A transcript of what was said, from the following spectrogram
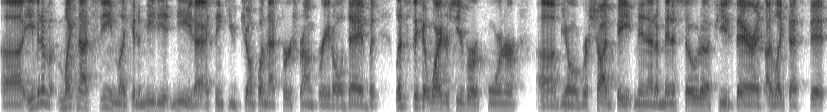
Uh, even if it might not seem like an immediate need, I, I, think you jump on that first round grade all day. But let's stick at wide receiver or corner. Uh, you know, Rashod Bateman out of Minnesota, if he's there, I, I like that fit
